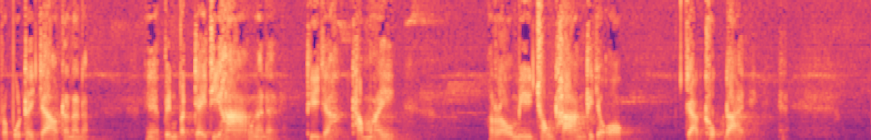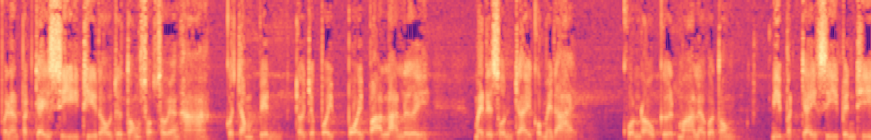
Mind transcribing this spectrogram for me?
พระพุทธเจ้าเท่านั้นอะเป็นปัจจัยที่ห้าว่างั้นเลยที่จะทำให้เรามีช่องทางที่จะออกจากทุกได้ เพราะนั้นปัจจัยสี่ที่เราจะต้องสะแสวงหาก็จำเป็น เราจะปล่อยปล่อยปะละเลย ไม่ได้สนใจก็ไม่ได้ คนเราเกิดมาแล้วก็ต้อง จจัยสี่เป็นที่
